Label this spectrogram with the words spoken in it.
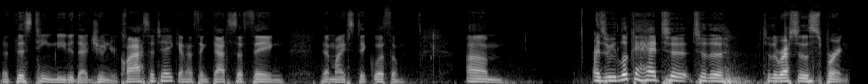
that this team needed that junior class to take, and I think that's the thing that might stick with them. Um, as we look ahead to, to the to the rest of the spring,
